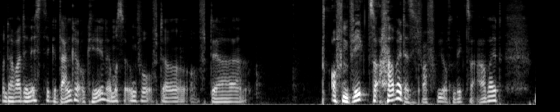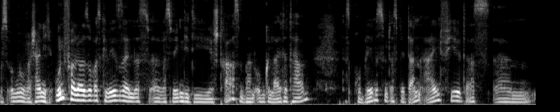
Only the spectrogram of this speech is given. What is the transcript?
und da war der nächste Gedanke okay da muss er irgendwo auf der auf der auf dem Weg zur Arbeit, also ich war früh auf dem Weg zur Arbeit, muss irgendwo wahrscheinlich Unfall oder sowas gewesen sein, dass, äh, weswegen die die Straßenbahn umgeleitet haben. Das Problem ist, dass mir dann einfiel, dass ähm,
